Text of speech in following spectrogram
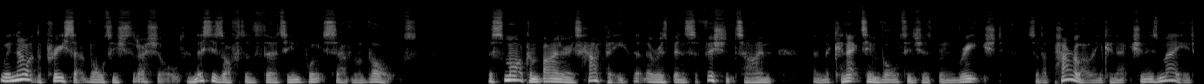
We're now at the preset voltage threshold, and this is often 13.7 volts. The smart combiner is happy that there has been sufficient time and the connecting voltage has been reached, so the paralleling connection is made.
